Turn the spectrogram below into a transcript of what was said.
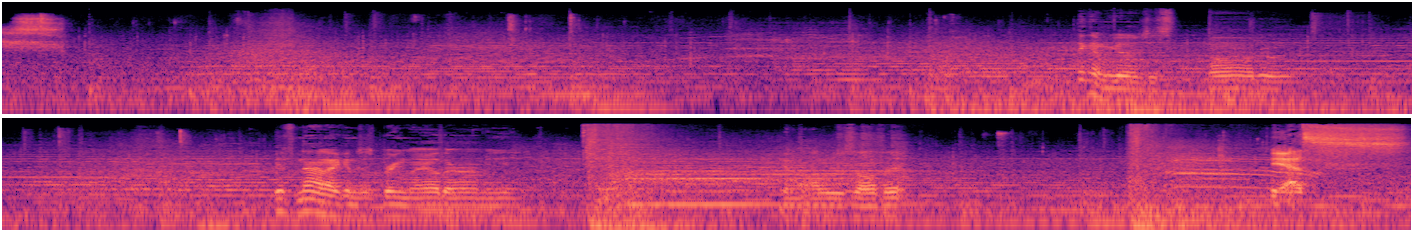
I think I'm gonna just auto. If not, I can just bring my other army in. Gonna auto resolve it. Yes.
